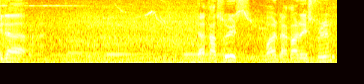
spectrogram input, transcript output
এটা ঢাকা সুইটস বা ঢাকা রেস্টুরেন্ট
